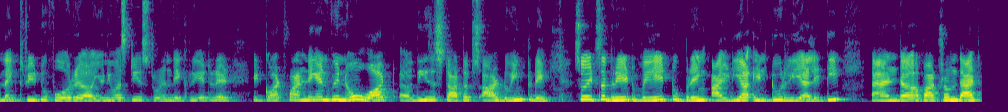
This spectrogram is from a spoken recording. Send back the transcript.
like 3 to 4 uh, university students they created it it got funding and we know what uh, these startups are doing today. So it's a great way to bring idea into reality. And uh, apart from that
